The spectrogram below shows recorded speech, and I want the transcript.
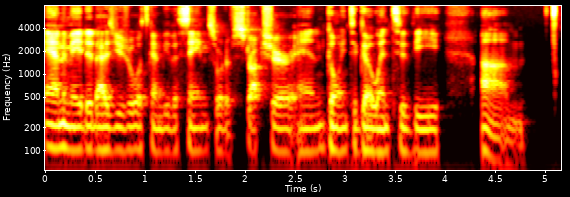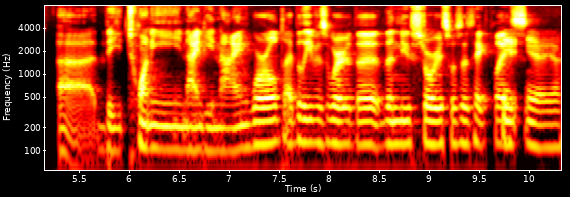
animated as usual. It's going to be the same sort of structure and going to go into the um uh the 2099 world, I believe is where the the new story is supposed to take place. yeah, yeah.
